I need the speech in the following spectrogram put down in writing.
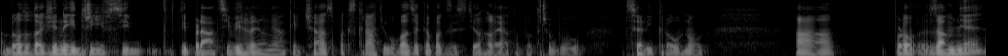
A bylo to tak, že nejdřív si v ty práci vyhranil nějaký čas, pak zkrátil úvazek a pak zjistil, hele, já to potřebuju celý krouhnout. A pro, za mě,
